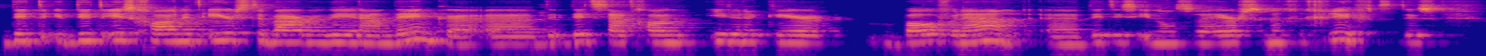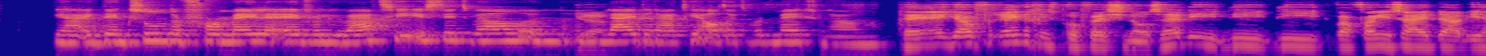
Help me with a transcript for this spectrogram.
dit, dit is gewoon het eerste waar we weer aan denken. Uh, dit staat gewoon iedere keer bovenaan. Uh, dit is in onze hersenen gegrift. Dus ja, ik denk zonder formele evaluatie is dit wel een, een ja. leidraad die altijd wordt meegenomen. Hey, en jouw verenigingsprofessionals, hè, die, die, die, waarvan je zei, nou, die,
